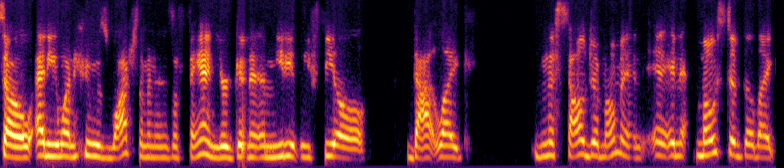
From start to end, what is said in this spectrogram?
So anyone who's watched them and is a fan, you're gonna immediately feel that like nostalgia moment. In most of the like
